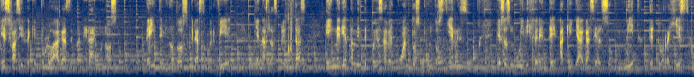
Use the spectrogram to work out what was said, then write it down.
es fácil de que tú lo hagas de manera en unos 20 minutos creas tu perfil, llenas las preguntas e inmediatamente puedes saber cuántos puntos tienes. Eso es muy diferente a que ya hagas el submit de tu registro.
